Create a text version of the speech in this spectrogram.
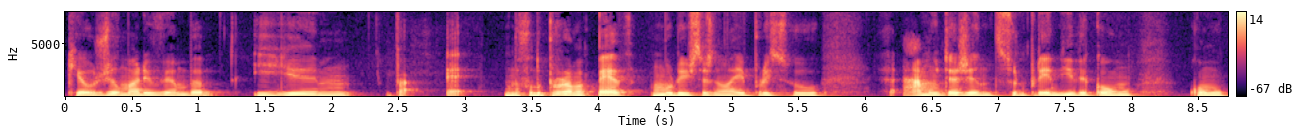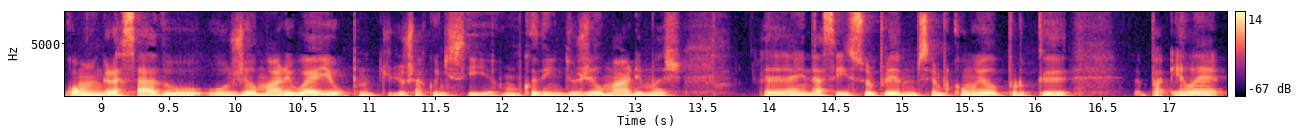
que é o Gilmário Vemba, e hum, pá, é, no fundo o programa pede humoristas, não é? E por isso há muita gente surpreendida com, com o quão engraçado o, Gilmário é. Eu, eu já conhecia um bocadinho do Gilmário, mas uh, ainda assim surpreendo-me sempre com ele porque pá, ele é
